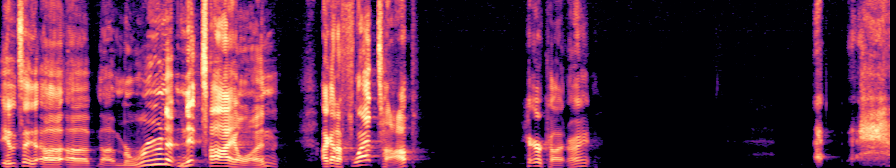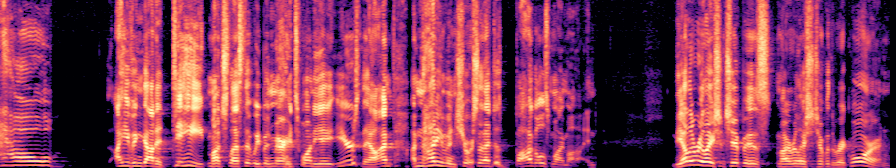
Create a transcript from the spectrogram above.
it would say a, a, a maroon knit tie on. I got a flat top, haircut, right? How I even got a date, much less that we've been married 28 years now. I'm, I'm not even sure. So that just boggles my mind. The other relationship is my relationship with Rick Warren.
